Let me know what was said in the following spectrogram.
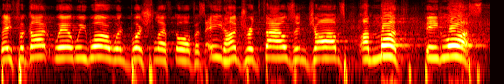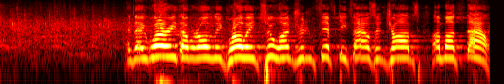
They forgot where we were when Bush left office 800,000 jobs a month being lost. And they worry that we're only growing 250,000 jobs a month now.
